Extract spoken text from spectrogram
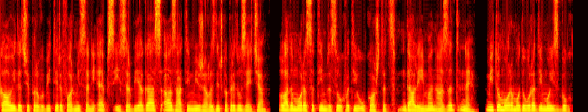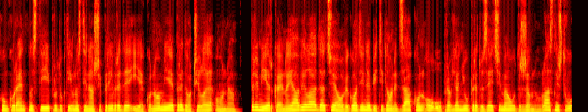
kao i da će prvo biti reformisani EPS i Srbijagas, a zatim i železnička preduzeća. Vlada mora sa tim da se uhvati u koštac. Da li ima nazad? Ne. Mi to moramo da uradimo i zbog konkurentnosti i produktivnosti naše privrede i ekonomije, predočila je ona. Premijerka je najavila da će ove godine biti donet zakon o upravljanju preduzećima u državnom vlasništvu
